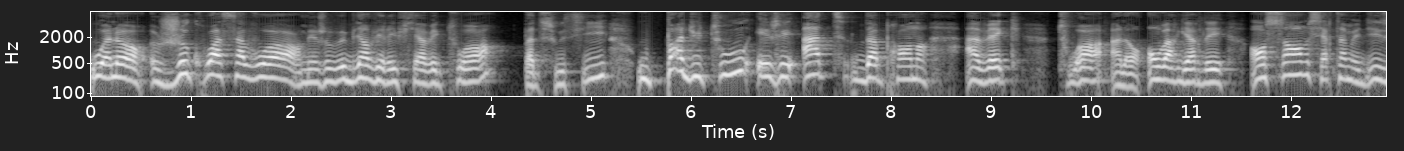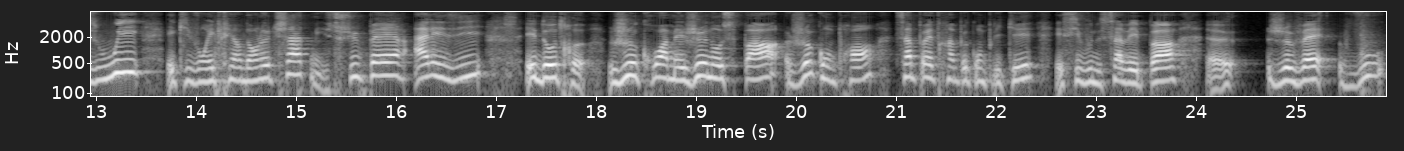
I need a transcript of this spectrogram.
ou alors je crois savoir, mais je veux bien vérifier avec toi, pas de souci, ou pas du tout, et j'ai hâte d'apprendre avec toi. Alors, on va regarder ensemble. Certains me disent oui et qui vont écrire dans le chat, mais super, allez-y. Et d'autres, je crois, mais je n'ose pas, je comprends. Ça peut être un peu compliqué. Et si vous ne savez pas, euh, je vais vous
